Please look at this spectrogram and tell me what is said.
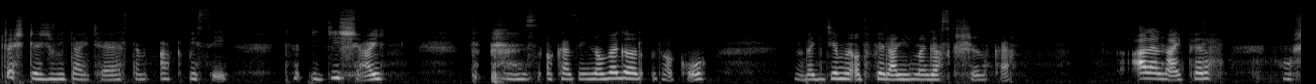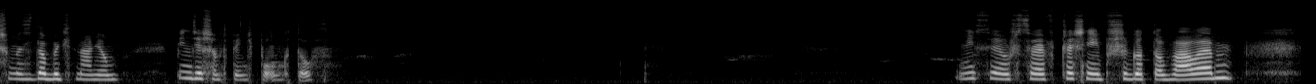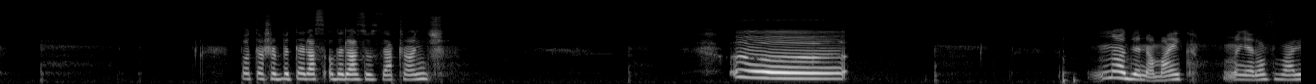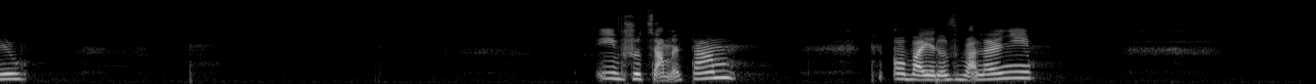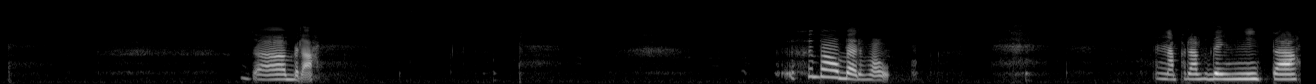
Cześć, cześć, witajcie, jestem ArkPC i dzisiaj z okazji nowego roku będziemy otwierali mega skrzynkę. Ale najpierw musimy zdobyć na nią 55 punktów. Misję już sobie wcześniej przygotowałem po to, żeby teraz od razu zacząć. Eee, No, dynamike mnie rozwalił. I wrzucamy tam. Obaj rozwaleni. Dobra. Chyba oberwał. Naprawdę nita.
